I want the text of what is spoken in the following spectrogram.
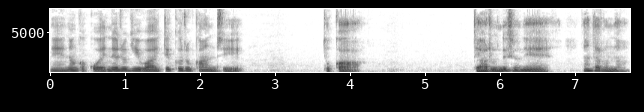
ね、なんかこうエネルギー湧いてくる感じとかってあるんですよね。なんだろうな。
